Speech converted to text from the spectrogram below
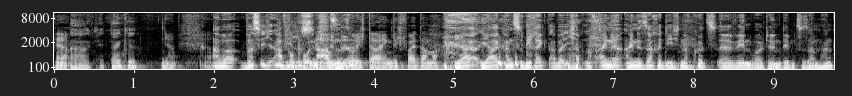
Ja. Ah, okay. Danke. Ja, ja. Aber was ich irgendwie Apropos lustig Nase, finde, soll ich da eigentlich weitermachen? Ja, ja, kannst du direkt, aber ich habe noch eine, eine Sache, die ich noch kurz erwähnen wollte in dem Zusammenhang.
